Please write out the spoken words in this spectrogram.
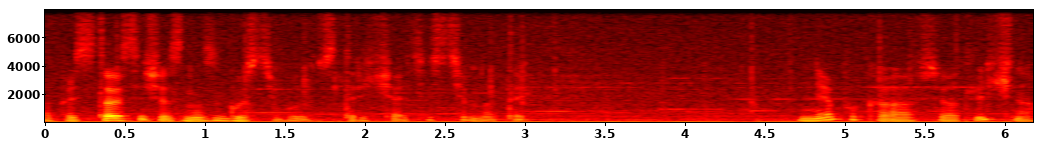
А представьте, сейчас нас гости будут встречать из темноты. Не, пока все отлично.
